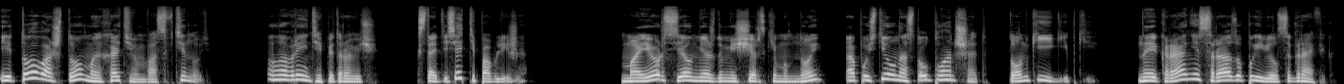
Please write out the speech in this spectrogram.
И то, во что мы хотим вас втянуть. Лаврентий Петрович, кстати, сядьте поближе». Майор сел между Мещерским и мной, опустил на стол планшет, тонкий и гибкий. На экране сразу появился график.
